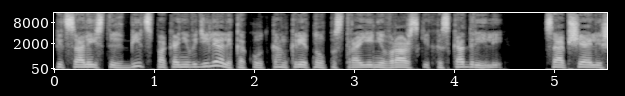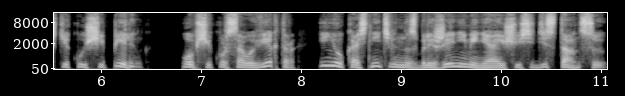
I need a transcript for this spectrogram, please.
Специалисты в БИЦ пока не выделяли какого-то конкретного построения вражеских эскадрилей, сообщая лишь текущий пелинг, общий курсовой вектор и неукоснительно сближение меняющуюся дистанцию.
